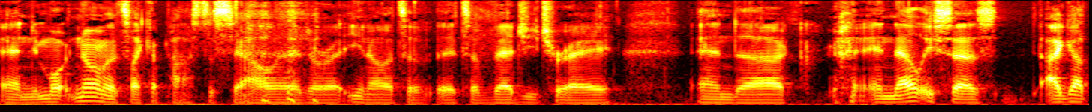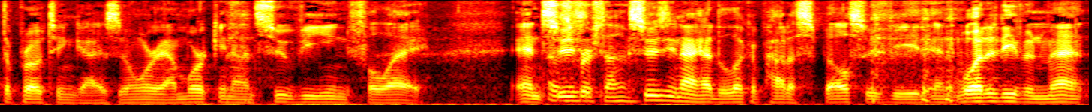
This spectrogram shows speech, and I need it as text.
And you mo- normally it's like a pasta salad or a, you know, it's a it's a veggie tray. And uh, and Nelly says, "I got the protein, guys. Don't worry. I'm working on sous vide filet." And That was the Susie, first time. Susie and I had to look up how to spell sous vide and what it even meant.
